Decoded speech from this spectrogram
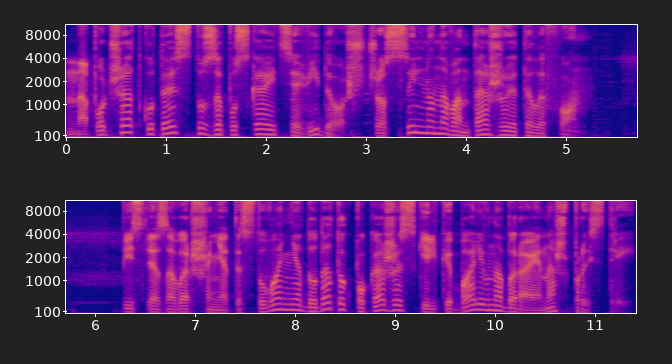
На початку тесту запускається відео, що сильно навантажує телефон. Після завершення тестування додаток покаже, скільки балів набирає наш пристрій.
